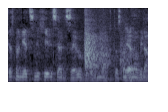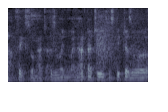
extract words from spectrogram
dass man jetzt nicht jedes Jahr dasselbe Programm macht, dass man ja. immer wieder Abwechslung hat. Also man, man, hat natürlich, es gibt ja so,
